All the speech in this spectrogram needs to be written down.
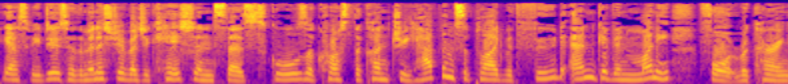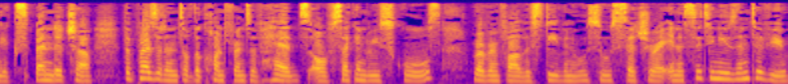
Yes, we do. So the Ministry of Education says schools across the country have been supplied with food and given money for recurring expenditure. The president of the Conference of Heads of Secondary Schools, Reverend Father Stephen Usu Sechere, in a Citi News interview,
